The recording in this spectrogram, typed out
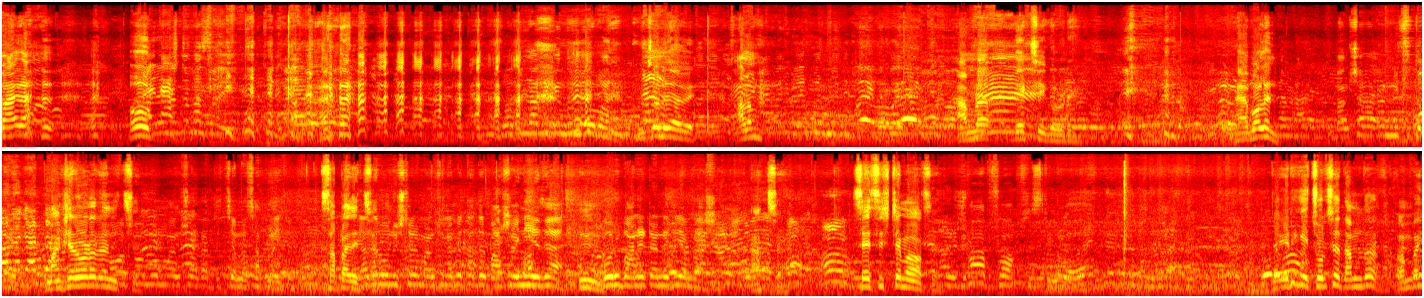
ভাইরা ও। কাস্টমার চলে যাবে চলে যাবে। আলম আমরা দেখছি গরুটি। হ্যাঁ বলেন। মাংসের অর্ডার নিচ্ছি মাংসের অর্ডার নিচ্ছে। মাংস অর্ডার দিচ্ছি আমরা সাপ্লাই সাপ্লাই দিচ্ছে। যাদের অনুষ্ঠানে মাংস লাগবে তাদের বাসায় নিয়ে যায়। গরু বানে টানে দিয়ে আমরা আসি। আচ্ছা। সেই সিস্টেমও আছে। সব সব সিস্টেম এটা কি চলছে দাম দর ভাই?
